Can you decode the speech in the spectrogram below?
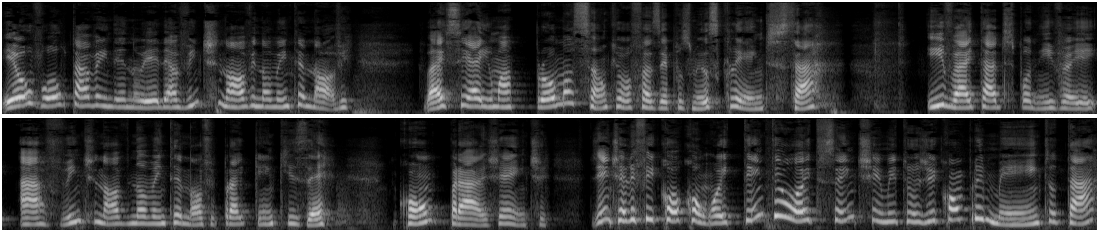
Eu vou estar tá vendendo ele a R$29,99. Vai ser aí uma promoção que eu vou fazer para os meus clientes, tá? E vai estar tá disponível aí a R$29,99 para quem quiser comprar, gente. Gente, ele ficou com 88 centímetros de comprimento, tá?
